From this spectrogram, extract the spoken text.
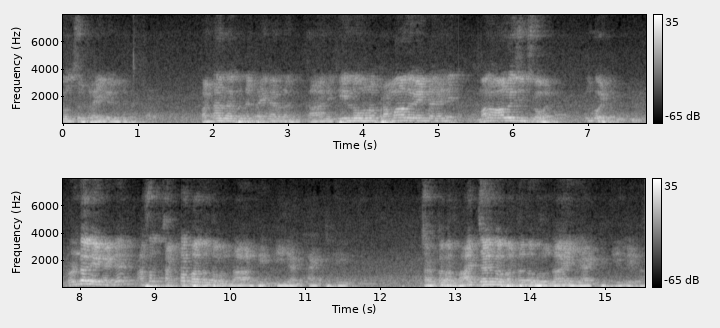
కూర్చో ట్రైన్ వెళ్తుంది పట్టాలు లేకపోతే ట్రైన్ వెళ్దాం కానీ దీనిలో ఉన్న ప్రమాదం ఏంటనేది మనం ఆలోచించుకోవాలి. ఇంకోటి రెండోది ఏంటంటే అసలు చట్టబద్ధత ఉందా ఈ- యాక్ట్కి చట్ట రాజ్యాంగ భద్రత ఉందా ఈ యాక్ట్కి లేదా?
